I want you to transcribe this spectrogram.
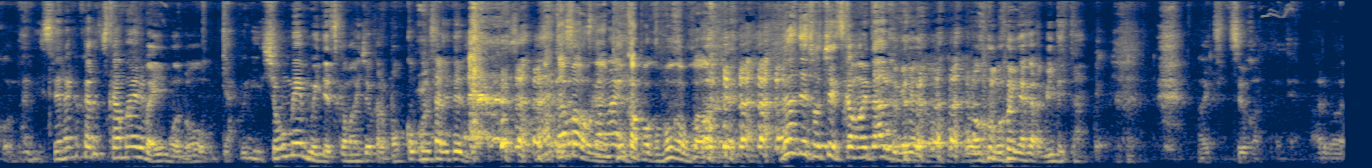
こう何背中から捕まえればいいものを逆に正面向いて捕まえちゃうからボッコボコにされてるんだよ。頭をね捕まえるポカポカポカポカ。なんでそっちで捕まえたんとか思いながら見てた。あいつ強かった。ねあれは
